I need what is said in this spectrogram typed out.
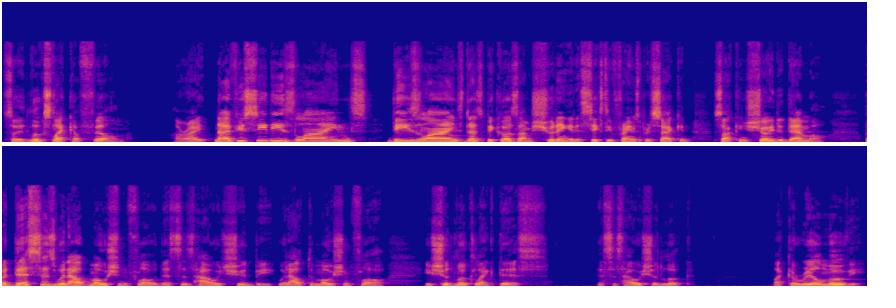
So it looks like a film. All right. Now, if you see these lines, these lines, that's because I'm shooting it at 60 frames per second, so I can show you the demo. But this is without motion flow. This is how it should be without the motion flow. It should look like this. This is how it should look. Like a real movie.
